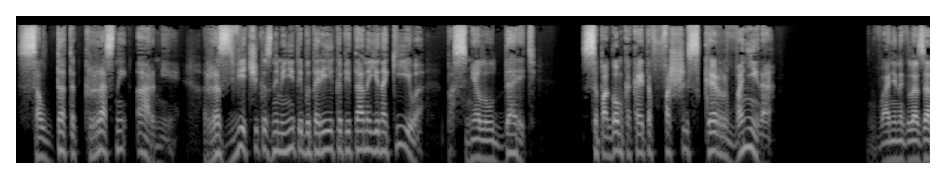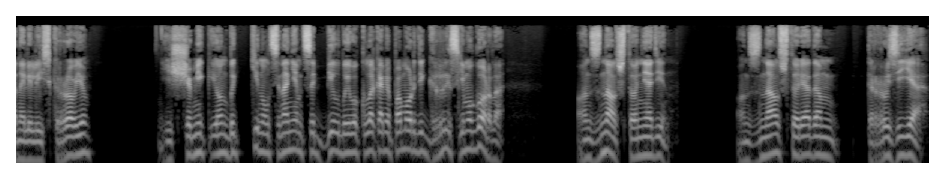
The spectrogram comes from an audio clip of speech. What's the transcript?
солдата Красной Армии, разведчика знаменитой батареи капитана Янакиева, посмело ударить сапогом какая-то фашистская рванина. Ванины глаза налились кровью. Еще миг, и он бы кинулся на немца, бил бы его кулаками по морде, грыз ему горло. Он знал, что он не один. Он знал, что рядом друзья,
